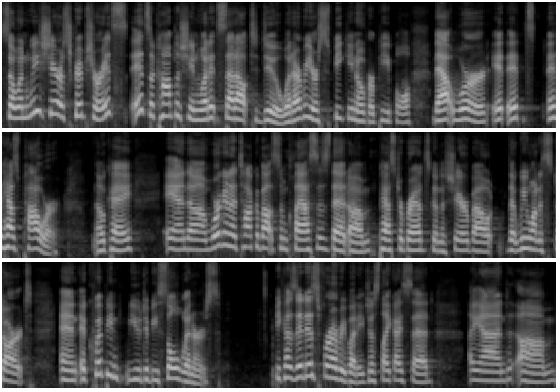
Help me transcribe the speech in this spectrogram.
So when we share a scripture, it's, it's accomplishing what it set out to do. Whatever you're speaking over people, that word, it, it's, it has power, okay? And um, we're going to talk about some classes that um, Pastor Brad's going to share about that we want to start and equipping you to be soul winners because it is for everybody, just like I said. And um,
